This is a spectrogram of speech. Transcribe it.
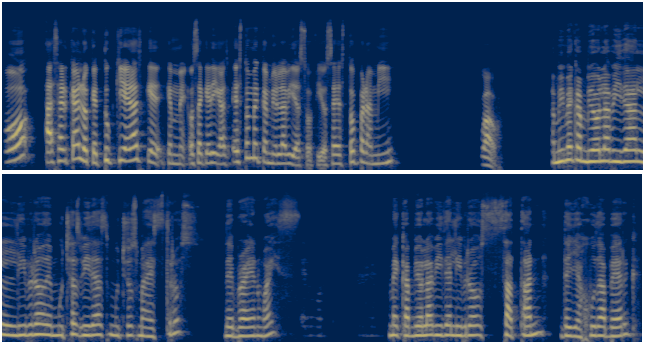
O acerca de lo que tú quieras que, que me, o sea, que digas, esto me cambió la vida, Sofía. O sea, esto para mí, wow. A mí me cambió la vida el libro de Muchas vidas, muchos maestros de Brian Weiss. Me cambió la vida el libro Satán de Yehuda Berg.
